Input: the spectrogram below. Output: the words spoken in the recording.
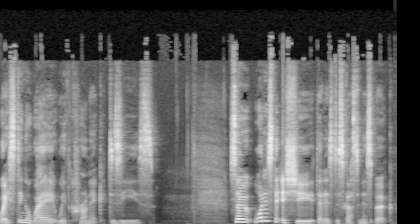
wasting away with chronic disease. So, what is the issue that is discussed in this book?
